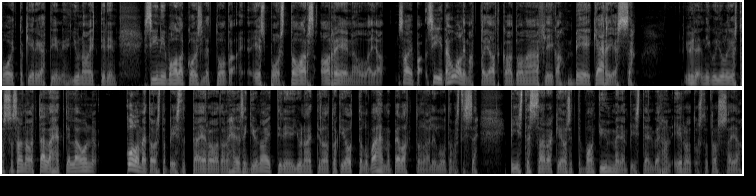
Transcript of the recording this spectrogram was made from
voitto kirjattiin Unitedin sinivalkoisille tuolta Espoon Stars Areenalla, ja Saipa siitä huolimatta jatkaa tuolla F-liiga B-kärjessä. Yhden, niin kuin Julius tuossa sanoi, että tällä hetkellä on 13 pistettä eroa tuonne Helsinki Unitedin. Unitedilla toki ottelu vähemmän pelattuna, eli luultavasti se pistesarake on sitten vain 10 pisteen verran erotusta tossa. Ja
